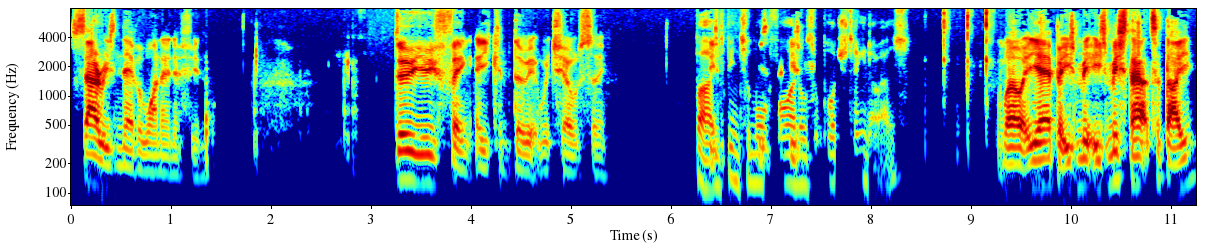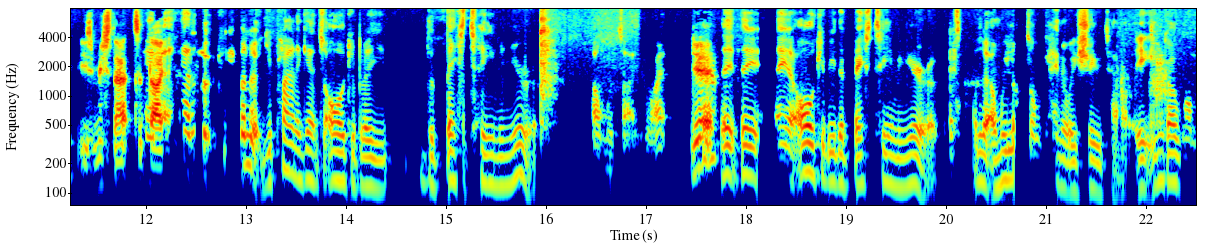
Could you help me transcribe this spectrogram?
Sarri's never won anything. Do you think he can do it with Chelsea? But He's- he's been to more he's- finals than Pochettino has. Well, yeah, but he's he's missed out today. He's missed out today. yeah, look, but look, you're playing against arguably the best team in Europe. Some would say, right? Yeah, They they they are arguably the best team in Europe. And look, and we lost on penalty shootout. It can go one.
